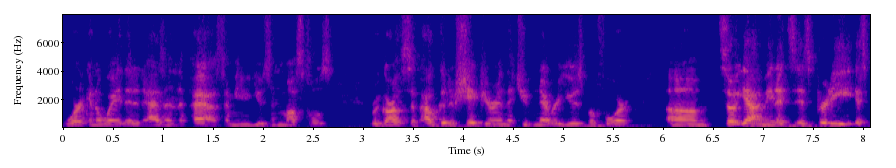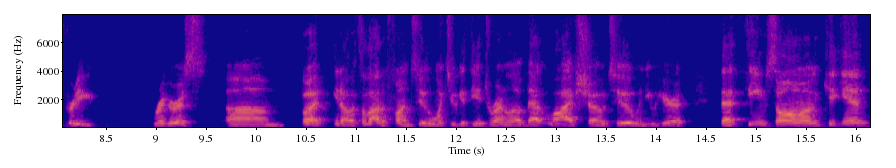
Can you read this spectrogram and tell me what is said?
work in a way that it hasn't in the past. I mean, you're using muscles, regardless of how good of shape you're in, that you've never used before. Um, so yeah, I mean, it's it's pretty it's pretty rigorous. Um, but you know, it's a lot of fun too. Once you get the adrenaline of that live show too, when you hear that theme song kick in,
